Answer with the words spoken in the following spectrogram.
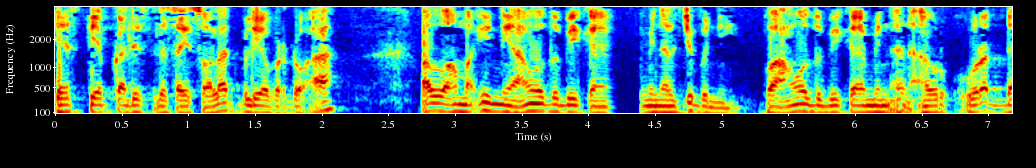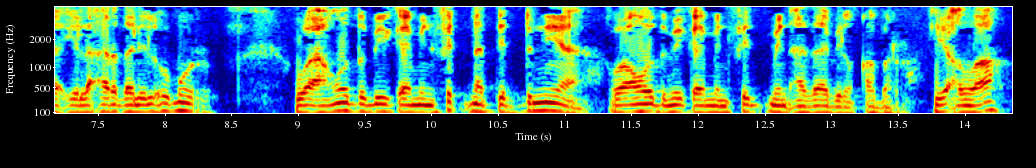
Ya, setiap kali selesai sholat beliau berdoa, Allahumma inni a'udzubika minal jubni wa a'udzubika min an uradda ila ardalil umur wa a'udzubika min fitnatid dunya wa a'udzubika min fit min adzabil qabr. Ya Allah,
